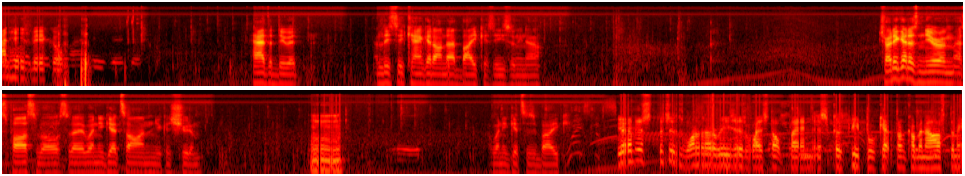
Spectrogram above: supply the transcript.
and his vehicle. Had to do it. At least he can't get on that bike as easily now. Try to get as near him as possible so that when he gets on, you can shoot him. Mm. When he gets his bike. Yeah, this this is one of the reasons why I stopped playing this because people kept on coming after me.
